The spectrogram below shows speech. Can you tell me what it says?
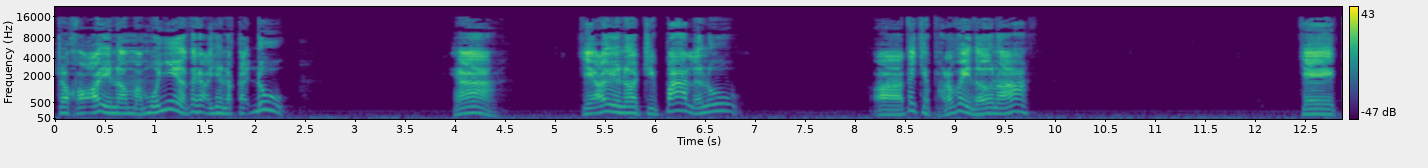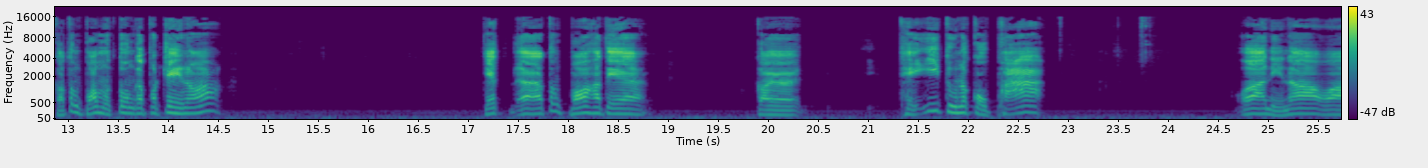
cho họ ở nhà mà mỗi nhiều tới ở nhà nó cái đu ha chỉ ở nhà nó chỉ ba là lu à tới chỉ phải về nữa nó chỉ có tung bỏ một tung cái bò chê nó chỉ à tung bỏ hả thì cái thể ý tu nó cổ phá ว่านี่นะว่า ว่านี่นะว่า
